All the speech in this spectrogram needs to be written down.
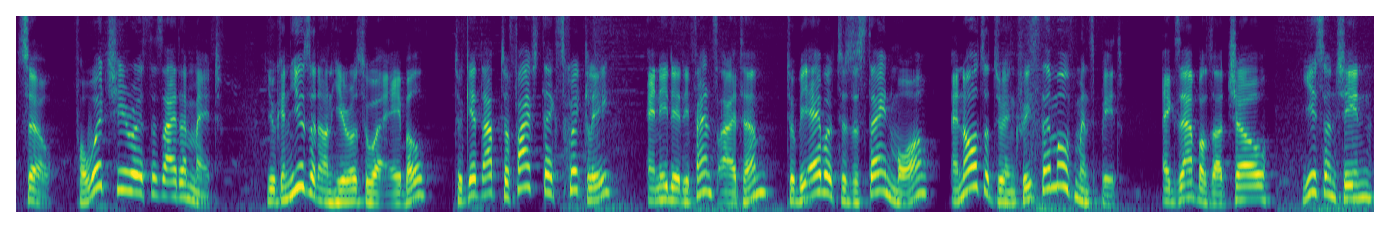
So, for which hero is this item made? You can use it on heroes who are able to get up to 5 stacks quickly and need a defense item to be able to sustain more and also to increase their movement speed. Examples are Chou, Yi Sun-shin,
